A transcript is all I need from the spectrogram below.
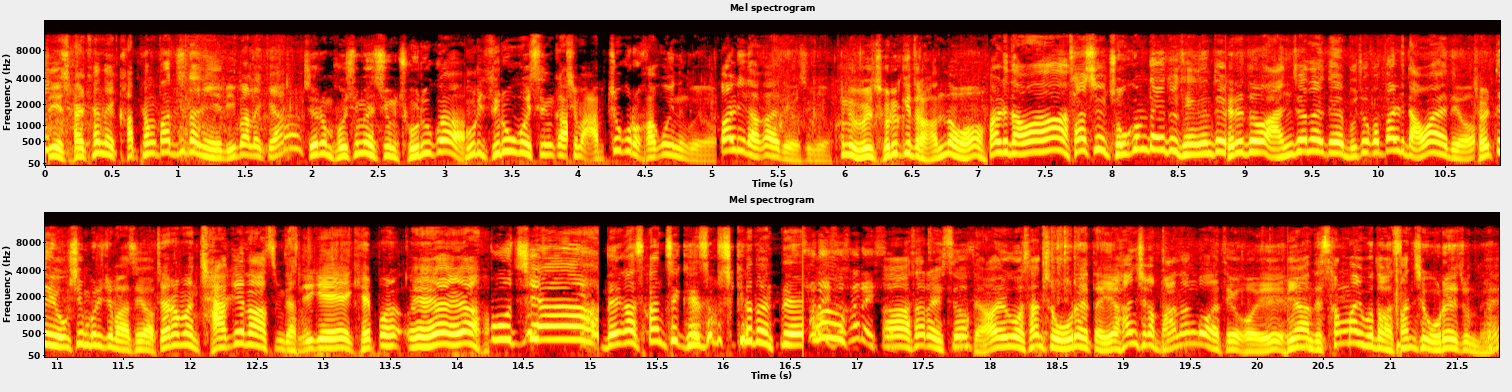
뒤에 잘 타네. 가평 빠지다니 리발레기야? 지금 보시면 지금 조류가 물이 들어오고 있으니까 지금 앞쪽으로 가고 있는 거예요. 빨리 나가야 돼요 지금. 근데 왜 저렇게들 안 나와? 빨리 나와. 사실 조금 더 해도 되는데 그래도 안전할 때 무조건 빨리 나와야 돼요. 절대 욕심 부리지 마세요. 자 여러분 작게 나왔습니다. 이게 개뻘 야야야 뽀지야! 내가 산책 계속 시켰는데. 살아있어, 살아있어. 아 살아있어? 네, 아이고 산책 오래 했다. 얘 한 시간 반 한 거 같아요 거의. 미안한데 상마이보다 산책 오래 해줬네.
